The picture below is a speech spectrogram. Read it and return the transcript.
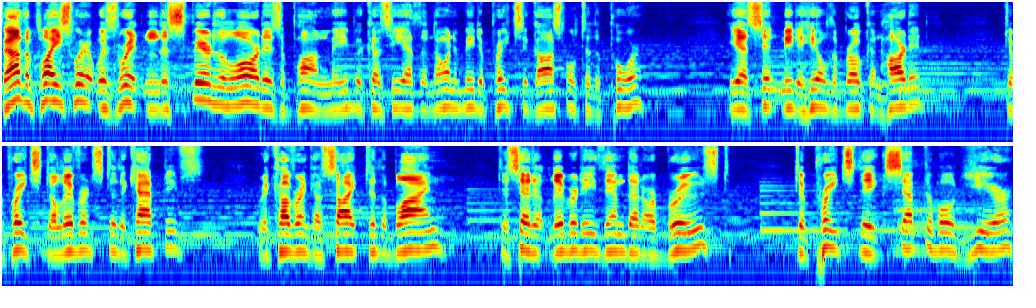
Found the place where it was written, The Spirit of the Lord is upon me, because he hath anointed me to preach the gospel to the poor. He hath sent me to heal the brokenhearted, to preach deliverance to the captives, recovering of sight to the blind, to set at liberty them that are bruised, to preach the acceptable year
